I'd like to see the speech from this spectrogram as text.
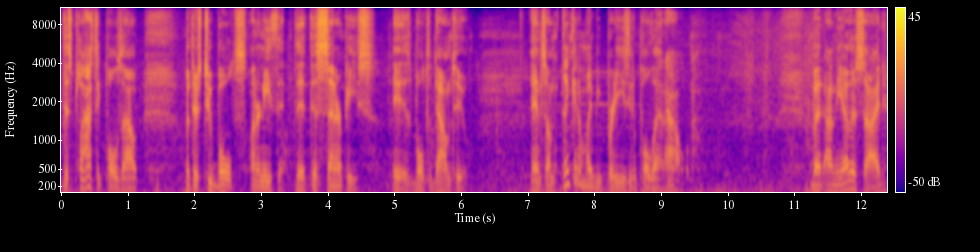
this plastic pulls out, but there's two bolts underneath it that this centerpiece is bolted down to. And so I'm thinking it might be pretty easy to pull that out. But on the other side,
